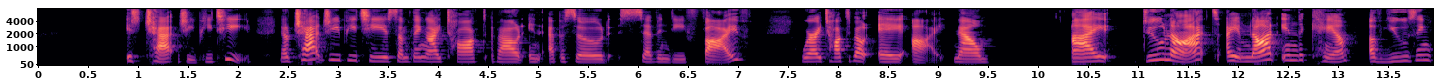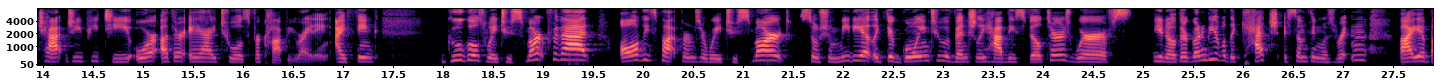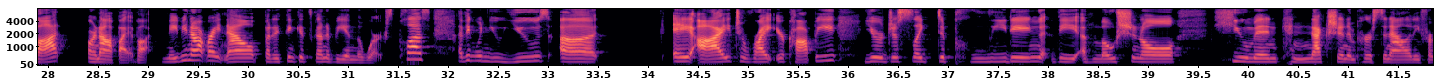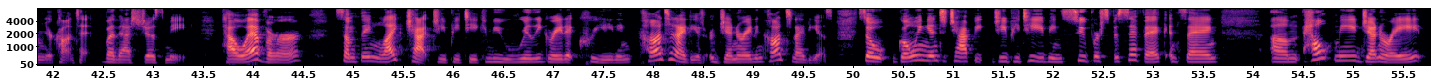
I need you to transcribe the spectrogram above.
is ChatGPT. Now, ChatGPT is something I talked about in episode 75, where I talked about AI. Now, I do not, I am not in the camp of using ChatGPT or other AI tools for copywriting. I think Google's way too smart for that. All these platforms are way too smart. Social media, like they're going to eventually have these filters where if, you know, they're going to be able to catch if something was written by a bot or not by a bot. Maybe not right now, but I think it's going to be in the works. Plus, I think when you use a AI to write your copy, you're just like depleting the emotional human connection and personality from your content. But that's just me. However, something like ChatGPT can be really great at creating content ideas or generating content ideas. So, going into ChatGPT, being super specific and saying, um, help me generate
